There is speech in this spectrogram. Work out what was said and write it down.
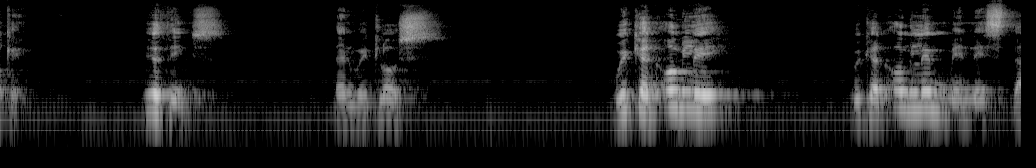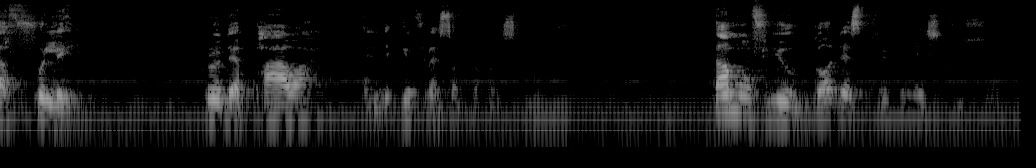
Okay. Few things. Then we close. We can only we can only minister fully through the power and the influence of the Holy Spirit. Some of you, God has privileged you so much.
